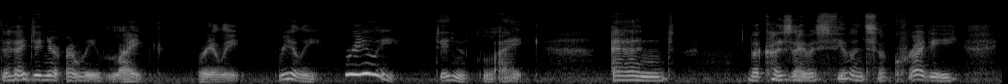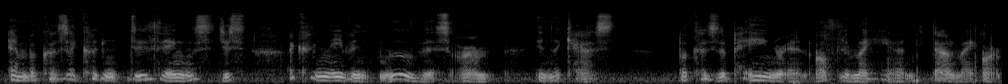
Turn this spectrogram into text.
that I didn't really like, really, really, really didn't like. And because I was feeling so cruddy and because I couldn't do things, just I couldn't even move this arm in the cast because the pain ran all through my hand, down my arm.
